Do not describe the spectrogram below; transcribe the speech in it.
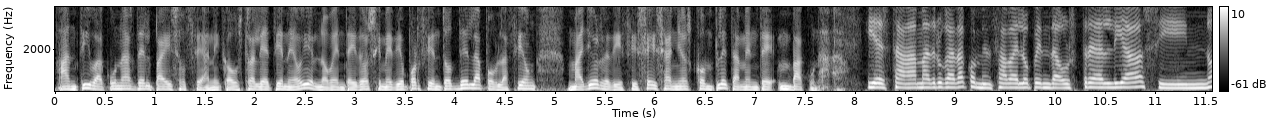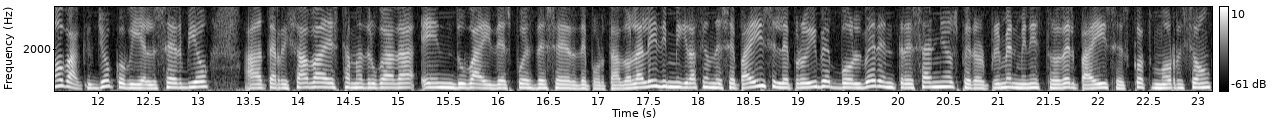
antivacunas del país oceánico. Australia tiene hoy el 92,5% de la población mayor de 16 años completamente vacunada. Y esta madrugada comenzaba el Open de Australia sin Novak Djokovic, el serbio, aterrizaba esta madrugada en Dubái después de ser deportado. La ley de inmigración de ese país le prohíbe volver en tres años, pero el primer ministro del país, Scott Morrison,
